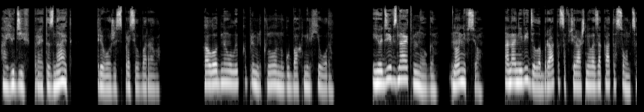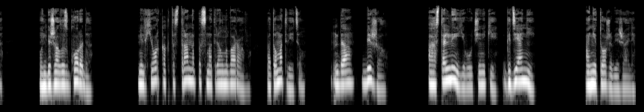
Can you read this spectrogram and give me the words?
«А Юдивь про это знает?» — тревожись спросил Варава. Холодная улыбка промелькнула на губах Мельхиора. Юдив знает много, но не все. Она не видела брата со вчерашнего заката солнца. Он бежал из города. Мельхиор как-то странно посмотрел на Вараву. Потом ответил. Да, бежал. А остальные его ученики, где они? Они тоже бежали.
